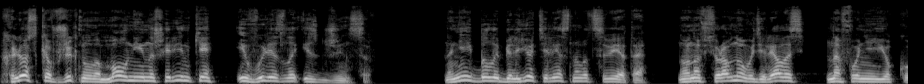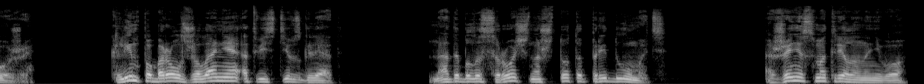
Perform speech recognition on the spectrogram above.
хлестко вжикнула молнией на ширинке и вылезла из джинсов. На ней было белье телесного цвета, но оно все равно выделялось на фоне ее кожи. Клим поборол желание отвести взгляд. Надо было срочно что-то придумать. А Женя смотрела на него,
